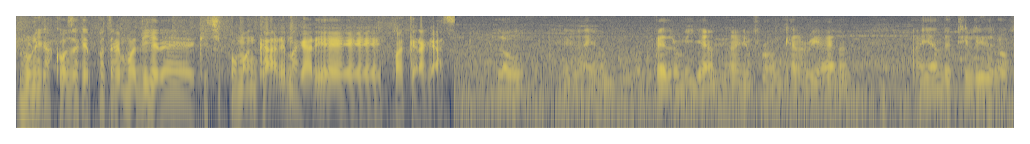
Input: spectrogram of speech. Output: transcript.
L'unica cosa che potremmo dire che ci può mancare magari è qualche ragazzo. Hello, I am Pedro Millán, I am from Canary Island. I am the team leader of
